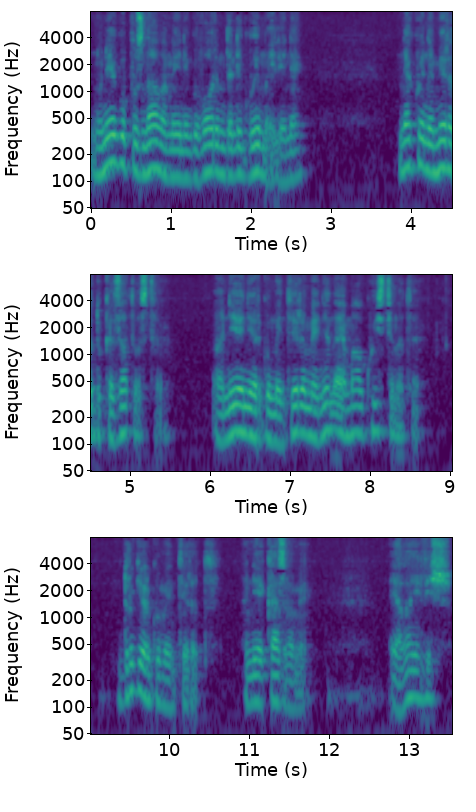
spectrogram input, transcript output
Но ние го познаваме и не говорим дали го има или не. Някой намира доказателства, а ние не аргументираме ни най-малко истината. Други аргументират, а ние казваме Ела и виж.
